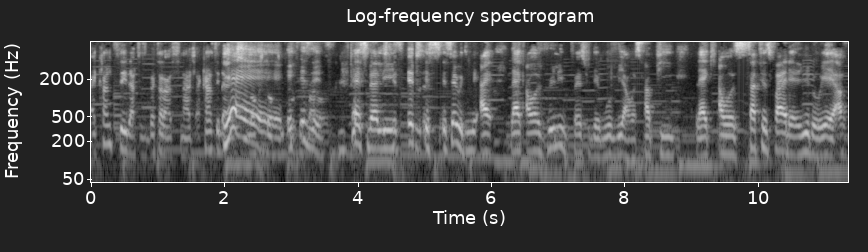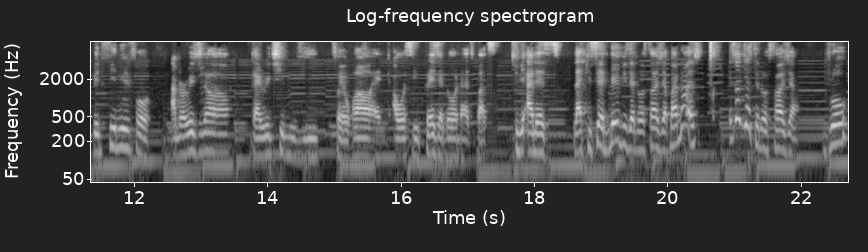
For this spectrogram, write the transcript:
I can't say that it's better than Snatch. I can't say that. yeah. it's Lock, Stock, Two It isn't personally. It's- It's it's- it's it's same with me. I like I was really impressed with the movie. I was happy. Like I was satisfied, and you know, yeah, I've been feeling for an original Guy Ritchie movie for a while, and I was impressed and all that. But to be honest, like you said, maybe it's a nostalgia, but now it's, it's not just a nostalgia, bro.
